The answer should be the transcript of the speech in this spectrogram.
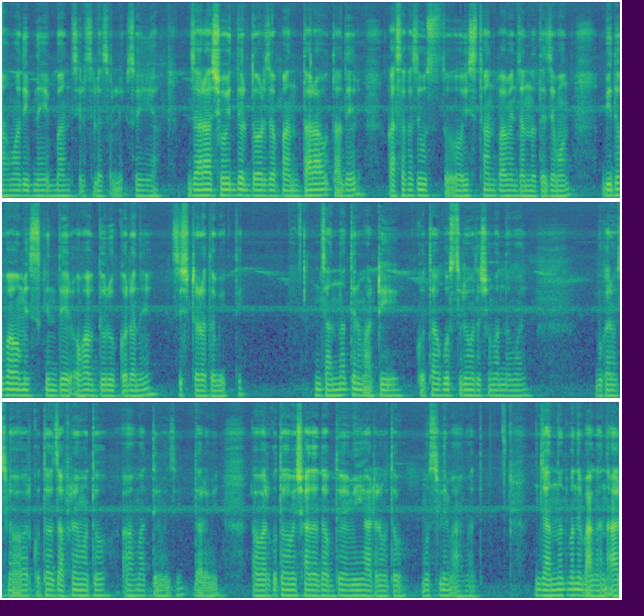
আহমদ ইবনে ইব্বান সিলসিলা সহিয়া যারা শহীদদের দরজা পান, তারাও তাদের কাছাকাছি স্থান পাবেন জান্নাতে, যেমন বিধবা ও মিসকিনদের অভাব দূরীকরণে চেষ্টারত ব্যক্তি। জান্নাতের মাটি কোথাও কস্তুরীর মতো সুগন্ধময়, বুখারি মুসলিম, আবার কোথাও জাফরের মতো আহমাদ তিরমিজি, দারেমি, আবার কোথাও হবে সাদা দবদবে মিহি হাটার মতো মুসলিম আহমদ। জান্নাত মানে বাগান, আর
